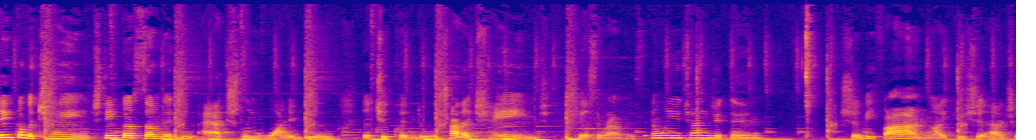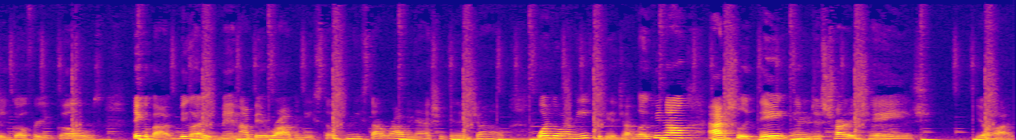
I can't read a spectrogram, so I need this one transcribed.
think of a change. Think of something that you actually want to do that you couldn't do. Try to change your surroundings. And when you change it, then should be fine. Like you should actually go for your goals. Think about it. Be like, man, I've been robbing these stuff. Let me start robbing to actually get a job. What do I need to get a job? Like, you know, actually think and just try to change your life.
